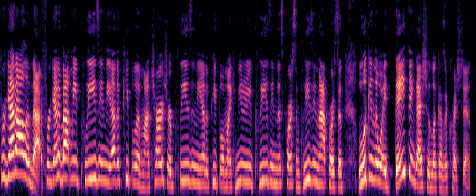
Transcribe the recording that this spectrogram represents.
Forget all of that. Forget about me pleasing the other people in my church or pleasing the other people in my community, pleasing this person, pleasing that person, looking the way they think I should look as a Christian.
